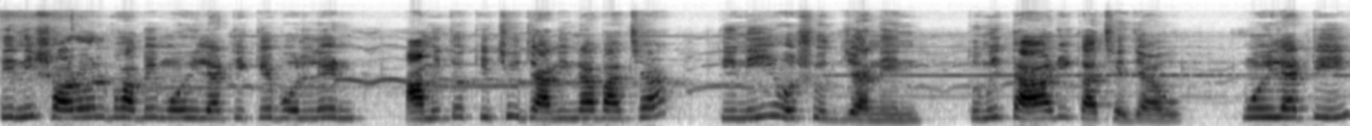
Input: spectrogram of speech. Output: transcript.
তিনি সরলভাবে মহিলাটিকে বললেন, আমি তো কিছু জানি না বাছা, তিনিই ওষুধ জানেন, তুমি তারই কাছে যাও। মহিলাটি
